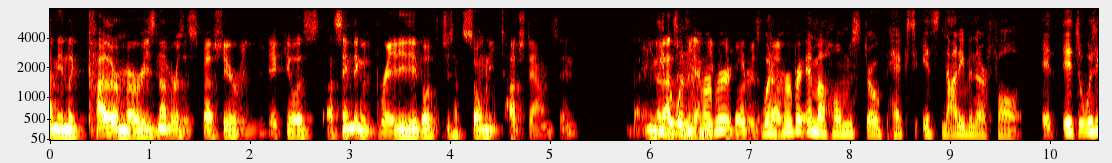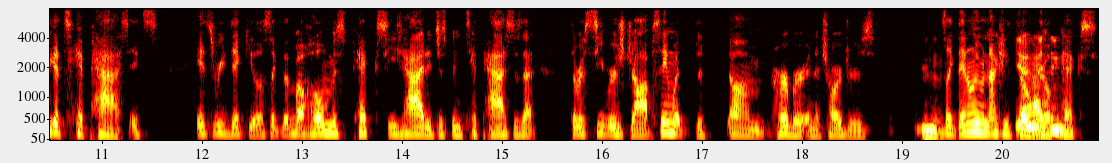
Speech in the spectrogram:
I mean, like Kyler Murray's numbers, especially, are ridiculous. Uh, same thing with Brady. They both just have so many touchdowns, and you know Yeah, that's when the MVP Herbert voters when love. Herbert and Mahomes throw picks, it's not even their fault. It, it's always like a tip pass. It's it's ridiculous. Like the Mahomes picks he's had, it's just been tip passes that the receivers drop. Same with the um Herbert and the Chargers. Mhm. It's like they don't even actually Yeah, throw I real think- picks.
